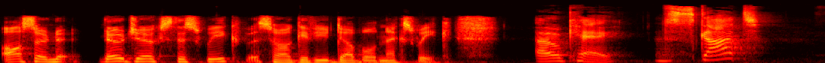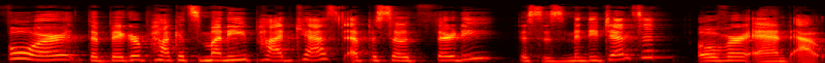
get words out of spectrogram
Also, no, no jokes this week, so I'll give you double next week. Okay. Scott, for the Bigger Pockets Money Podcast, episode 30, this is Mindy Jensen, over and out.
